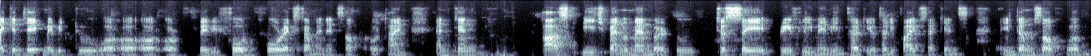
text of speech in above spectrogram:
I can take maybe two or, or, or, maybe four, four extra minutes of our time and can ask each panel member to just say briefly, maybe in 30 or 35 seconds, in terms of um,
